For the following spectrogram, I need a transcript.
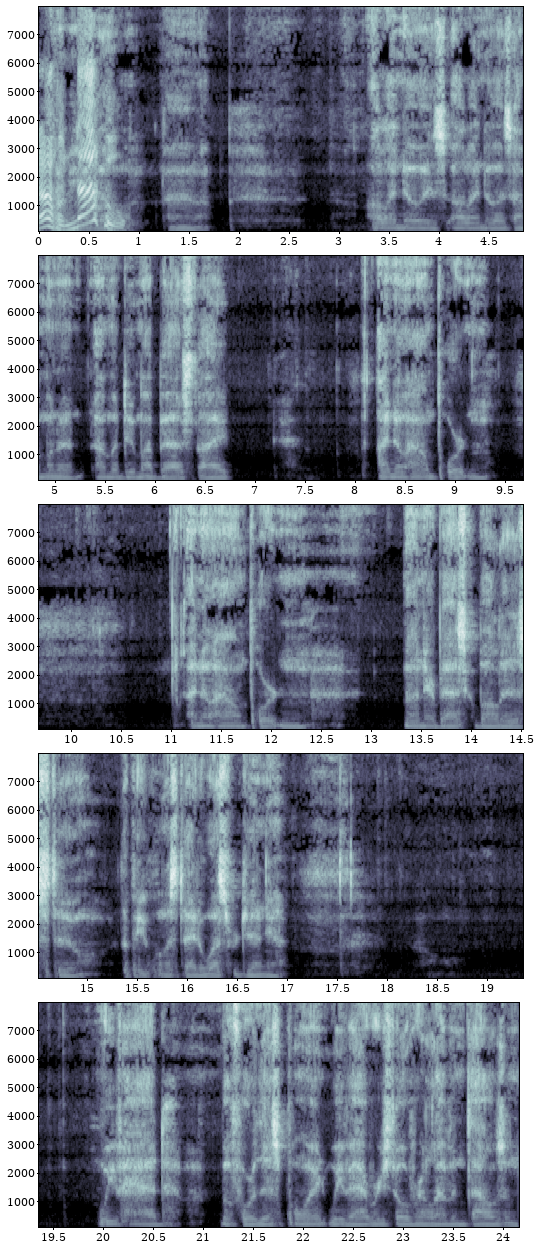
Oh You no! know, I don't know. All I know is all I know is I'm gonna I'm gonna do my best. I I know how important I know how important Mountaineer basketball is to the people in the state of West Virginia. We've had before this point, we've averaged over 11,000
